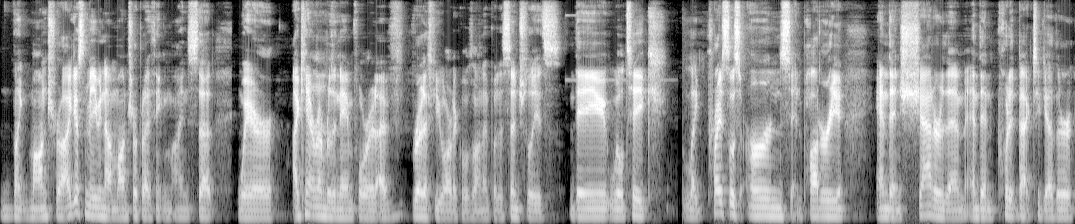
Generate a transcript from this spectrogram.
like mantra. I guess maybe not mantra, but I think mindset where I can't remember the name for it. I've read a few articles on it, but essentially it's they will take like priceless urns and pottery and then shatter them and then put it back together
